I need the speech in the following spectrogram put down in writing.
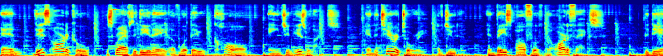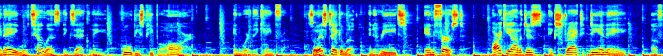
And this article describes the DNA of what they call ancient Israelites and the territory of Judah. And based off of the artifacts, the DNA will tell us exactly who these people are and where they came from. So let's take a look. And it reads In first, archaeologists extract DNA of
